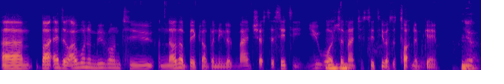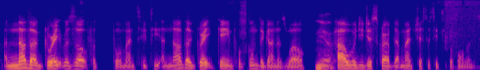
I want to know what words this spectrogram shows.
Um, but Edo, I want to move on to another big club in England, Manchester City. You watched the Mhm. Manchester City versus Tottenham game. Yeah, Another great result for, for Man City. Another great game for Gundogan as well. yeah. How would you describe that Manchester City performance?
